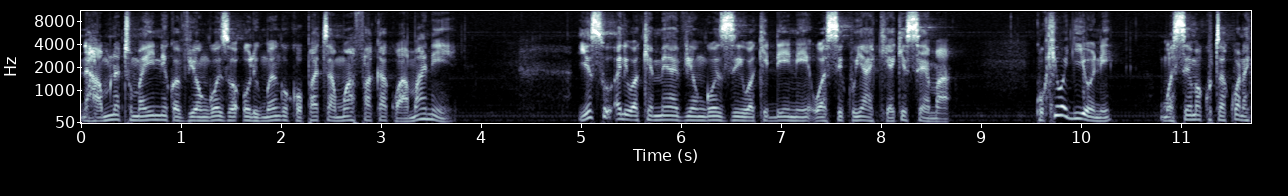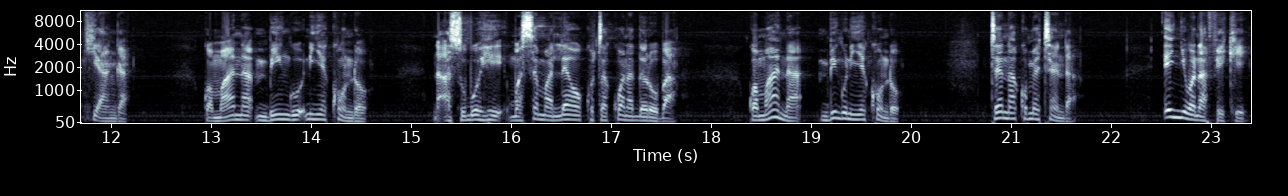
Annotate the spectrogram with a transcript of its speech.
na hamna tumaini kwa viongozi wa ulimwengu kupata mwafaka kwa amani? Yesu aliwakemea viongozi wa kidini wa siku yake akisema, kukiwa jioni mwasema kutakuwa na kianga, kwa maana mbingu ni nyekundu, na asubuhi mwasema leo kutakuwa na dhoruba, kwa maana mbingu ni nyekundu. Tena kumetenda. Enyi wanafiki,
